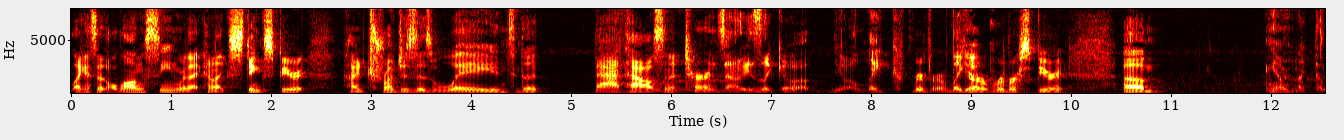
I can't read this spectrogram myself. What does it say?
like I said, a long scene where that kind of like stink spirit kind of trudges his way into the bathhouse, and it turns out he's like a you know a lake river, lake or a river spirit. Um, you know, like the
